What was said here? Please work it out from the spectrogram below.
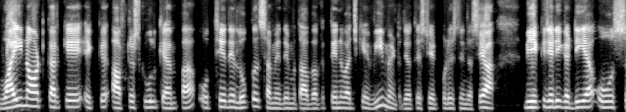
ਵਾਈ ਨਾਟ ਕਰਕੇ ਇੱਕ ਆਫਟਰ ਸਕੂਲ ਕੈਂਪ ਆ, ਉੱਥੇ ਦੇ ਲੋਕਲ ਸਮੇਂ ਦੇ ਮੁਤਾਬਕ 3:20 ਮਿੰਟ ਦੇ ਉੱਤੇ ਸਟੇਟ ਪੁਲਿਸ ਨੇ ਦੱਸਿਆ ਵੀ ਇੱਕ ਜਿਹੜੀ ਗੱਡੀ ਆ, ਉਸ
